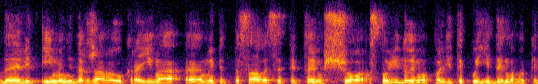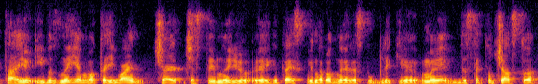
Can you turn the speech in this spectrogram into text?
де від імені держави Україна е, ми підписалися під тим, що сповідуємо політику єдиного Китаю і визнаємо Тайвань ча- частиною е, Китайської Народної Республіки. Ми достатньо часто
